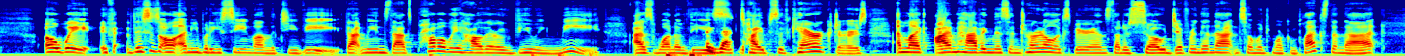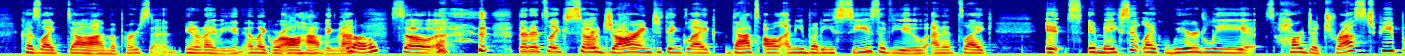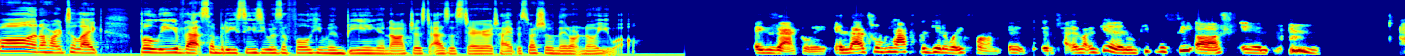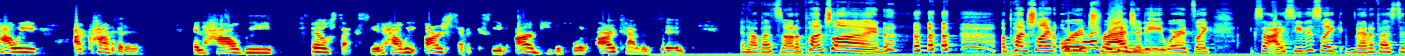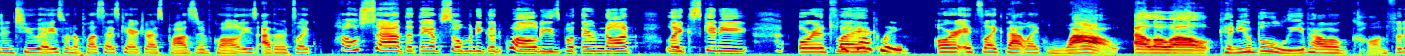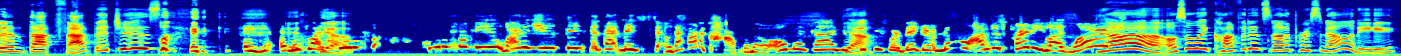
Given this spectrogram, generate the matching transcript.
oh wait, if this is all anybody's seeing on the TV, that means that's probably how they're viewing me as one of these exactly. types of characters. And like I'm having this internal experience that is so different than that and so much more complex than that. Cause like, duh, I'm a person. You know what I mean? And like we're all having that. Hello. So then it's like so jarring to think like that's all anybody sees of you. And it's like it's it makes it like weirdly hard to trust people and hard to like believe that somebody sees you as a full human being and not just as a stereotype, especially when they don't know you well. Exactly, and that's what we have to get away from. It's, it's again, and when people see us and how we are confident and how we feel sexy and how we are sexy and are beautiful and are talented and how that's not a punchline a punchline or exactly. a tragedy where it's like so i see this like manifested in two ways when a plus size character has positive qualities either it's like how sad that they have so many good qualities but they're not like skinny or it's like exactly. Or it's like that like wow lol can you believe how confident that fat bitch is like and it's like yeah. who who the fuck are you? Why did you think that that makes sense? That's not a compliment. Oh my god, you're yeah. for a big girl. No, I'm just pretty. Like what? Yeah. Also, like confidence, not a personality.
